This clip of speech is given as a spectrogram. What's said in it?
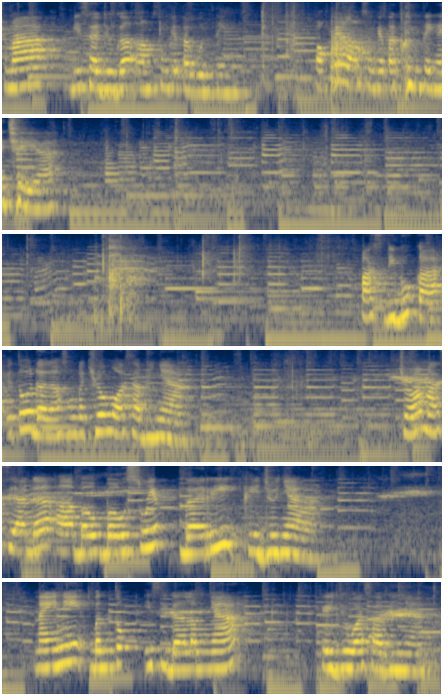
cuma bisa juga langsung kita gunting. Oke langsung kita gunting aja ya. Pas dibuka itu udah langsung kecium wasabinya cuma masih ada bau uh, bau-bau sweet dari kejunya. Nah ini bentuk isi dalamnya keju wasabinya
